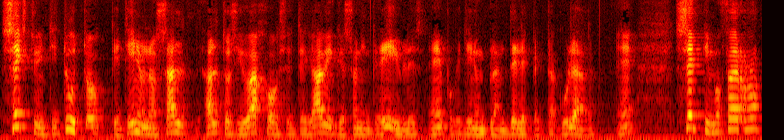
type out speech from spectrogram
Sexto Instituto, que tiene unos altos y bajos, este Gaby, que son increíbles, ¿eh? porque tiene un plantel espectacular. ¿eh? Séptimo Ferro,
